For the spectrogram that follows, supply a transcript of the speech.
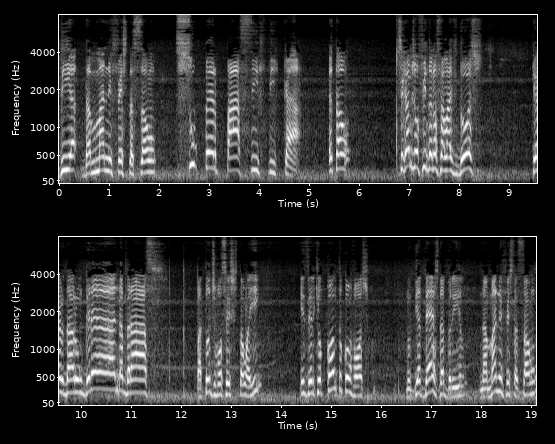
dia da manifestação super pacífica. Então, chegamos ao fim da nossa live de hoje. Quero dar um grande abraço para todos vocês que estão aí e dizer que eu conto convosco no dia 10 de abril, na manifestação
